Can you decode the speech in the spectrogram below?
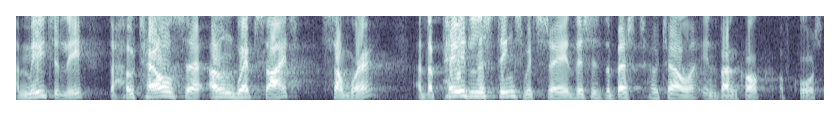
immediately the hotel's uh, own website somewhere, uh, the paid listings which say this is the best hotel in Bangkok, of course,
